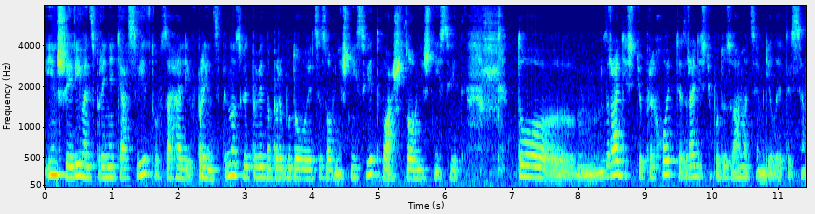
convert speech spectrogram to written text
інший рівень сприйняття світу взагалі, в принципі, ну, відповідно, перебудовується зовнішній світ, ваш зовнішній світ. То з радістю приходьте, з радістю буду з вами цим ділитися.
